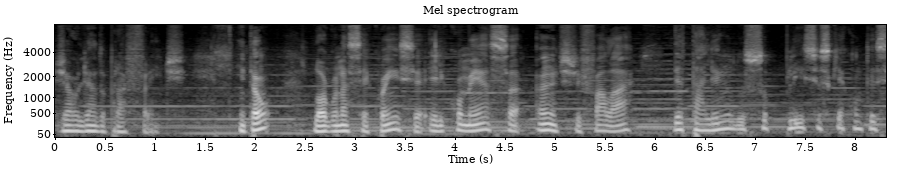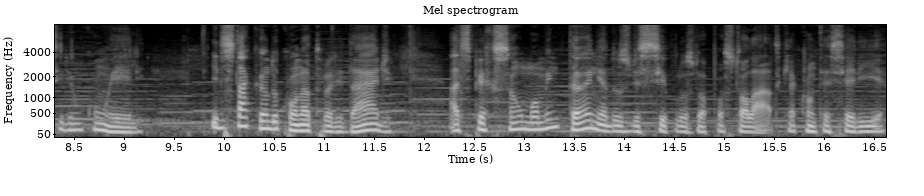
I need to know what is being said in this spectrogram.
já olhando para frente. Então, logo na sequência, ele começa, antes de falar, detalhando os suplícios que aconteceriam com ele e destacando com naturalidade a dispersão momentânea dos discípulos do apostolado que aconteceria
